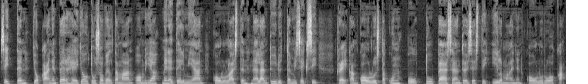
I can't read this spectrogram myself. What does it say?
Sitten jokainen perhe joutuu soveltamaan omia menetelmiään koululaisten nälän tyydyttämiseksi – Kreikan kouluista, kun puuttuu pääsääntöisesti ilmainen kouluruoka.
